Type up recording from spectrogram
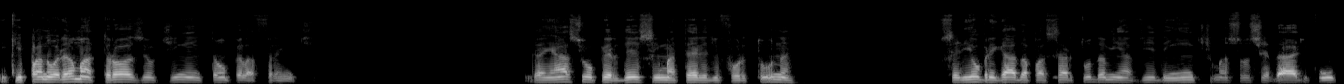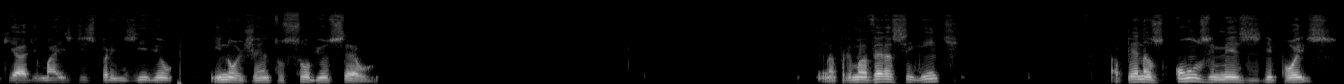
E que panorama atroz eu tinha então pela frente. Ganhasse ou perdesse em matéria de fortuna, seria obrigado a passar toda a minha vida em íntima sociedade com o que há de mais desprezível e nojento sob o céu. Na primavera seguinte, apenas 11 meses depois,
